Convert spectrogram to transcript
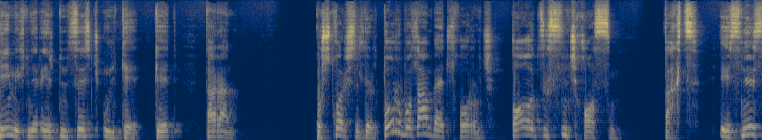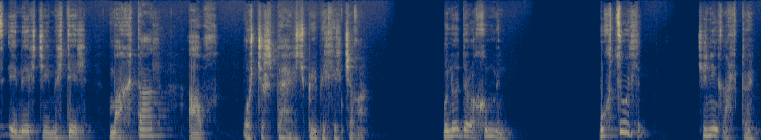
Тийм ихнэр эрдэнэсээс ч үнэтэй гэд дараа нь 30 дугаар эшлэлдэр дур булаан байдал хуурамч гоо үзэгсэн ч хоосон загц эзнээс эмээгч эмэгтэл магтаал авах учиртай гэж Библи хэлж байгаа. Өнөөдөр охин минь бүх зүйл чиний гарт байна.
